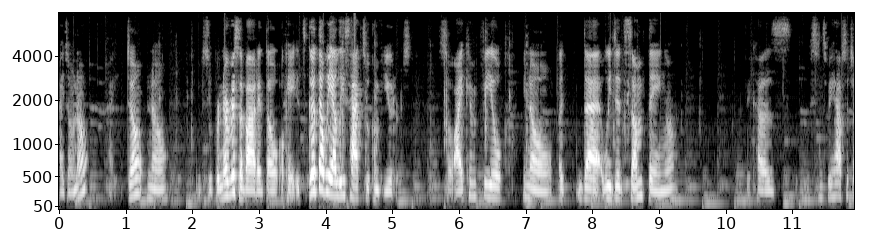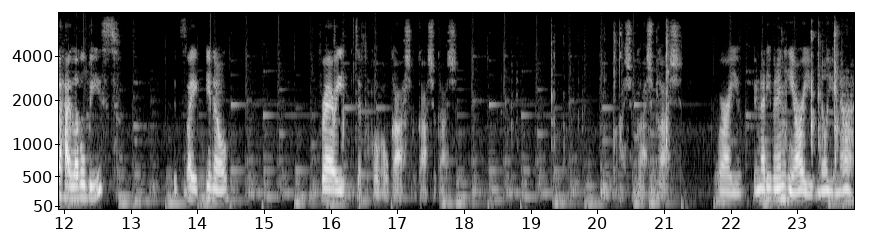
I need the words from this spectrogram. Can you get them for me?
I don't know. I don't know. I'm super nervous about it though. Okay, it's good that we at least hacked two computers. So I can feel, you know, that we did something. Because since we have such a high level beast, it's like, you know, very difficult. Oh gosh, oh gosh, oh gosh. Gosh, oh gosh, oh gosh. Where are you? You're not even in here, are you? No, you're not.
